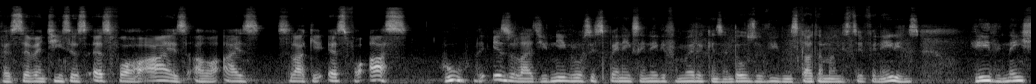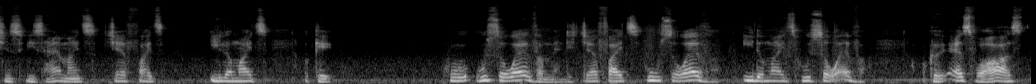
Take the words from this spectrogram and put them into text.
Verse 17 says, As for our eyes, our eyes, Slaki, as for us, who? The Israelites, you Negroes, Hispanics, and Native Americans, and those of you who scattered among the aliens, heathen nations, these Hamites, Japhites, Elamites, okay, who, whosoever, man, these Japhites, whosoever, Edomites, whosoever. Okay, as for us,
